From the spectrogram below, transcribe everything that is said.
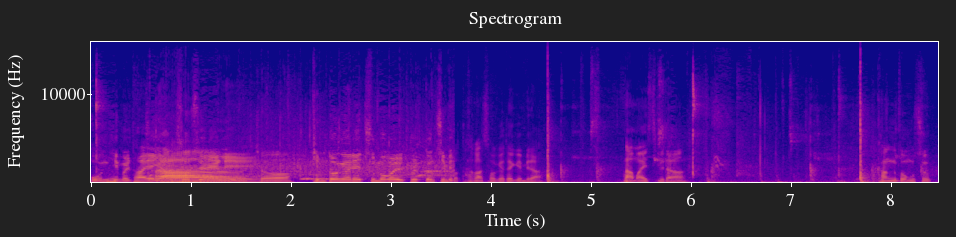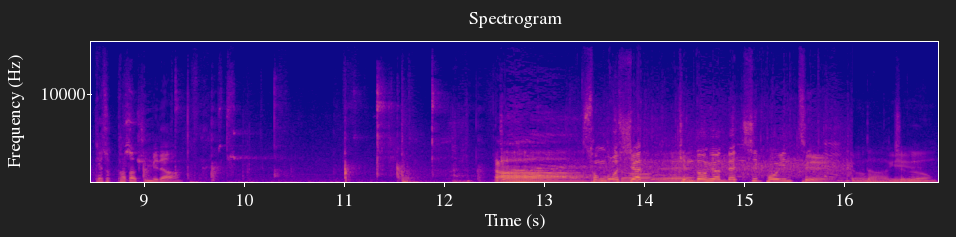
온 힘을 다해 양 선수 랠리. 저 김동현의 주먹을 불끈 쥐며 다가서게 되겠습니다. 남아 있습니다. 강동수 계속 받아줍니다. 아, 송고샷 저, 예. 김동현 매치 포인트. 나 예. 지금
